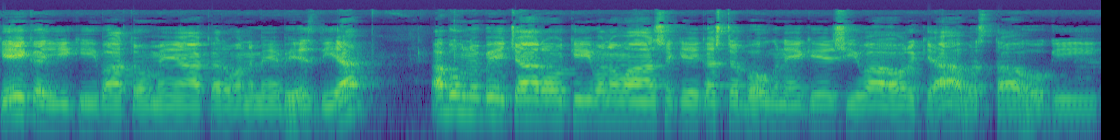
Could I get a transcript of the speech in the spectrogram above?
केकई की बातों में आकर वन में भेज दिया। अब उन बेचारों की वनवास के कष्ट भोगने के सिवा और क्या अवस्था होगी?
